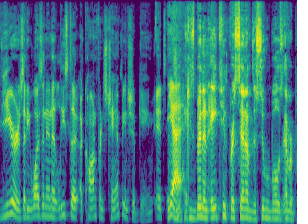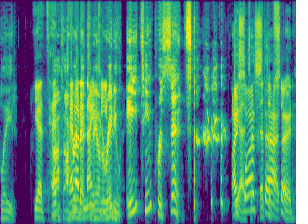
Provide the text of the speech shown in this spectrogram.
years that he wasn't in at least a, a conference championship game. It's Yeah, He's been in 18% of the Super Bowls ever played. yeah, 10, I, I 10 heard out that of today 19. on the radio. 18%. I Yeah, saw a stat that's absurd.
